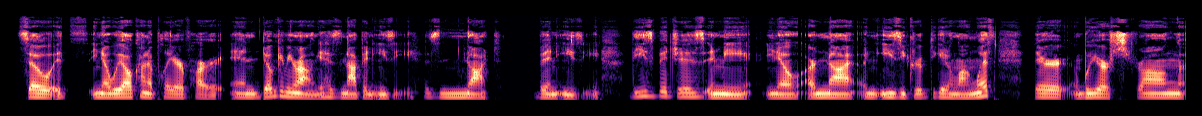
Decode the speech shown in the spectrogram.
So it's, you know, we all kind of play our part. And don't get me wrong, it has not been easy. It has not been easy. These bitches and me, you know, are not an easy group to get along with. They're we are strong,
